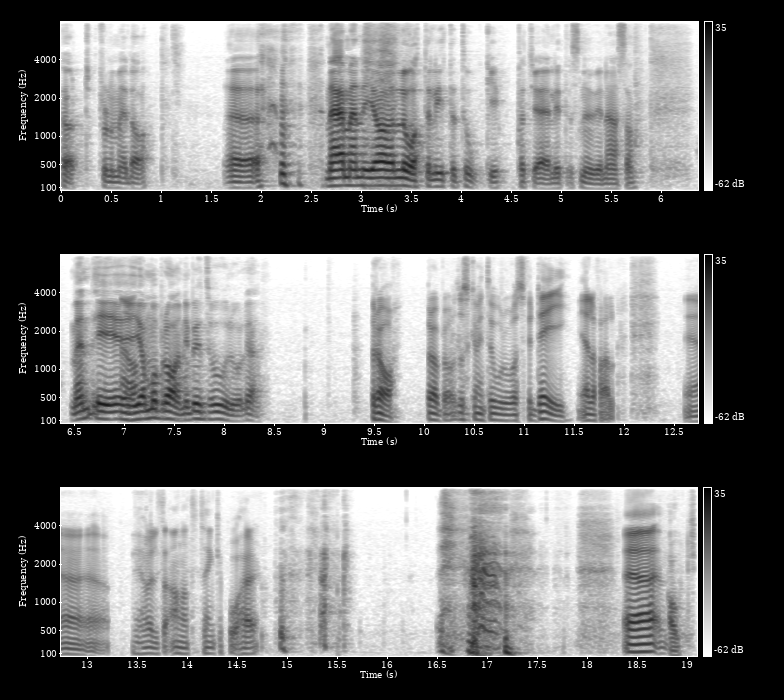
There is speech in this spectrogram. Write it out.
hört från och med idag. Eh, Nej men jag låter lite tokig för att jag är lite snuvig i näsan. Men det, Ja. jag mår bra, ni behöver inte vara oroliga. Bra, bra, bra. Då ska vi inte oroa oss för dig i alla fall. Eh, vi har lite annat att tänka på här. eh, Ouch.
